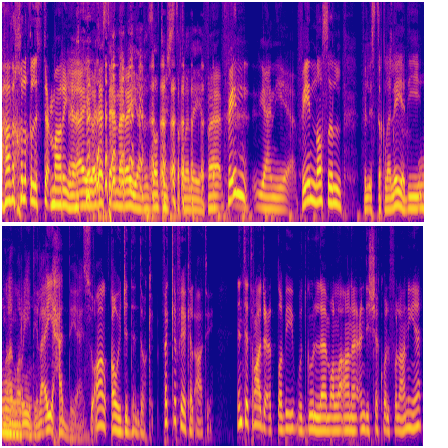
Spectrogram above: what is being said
هذا خلق الاستعمارية. أيوه ده استعمارية بالظبط مش استقلالية. ففين يعني فين نصل في الاستقلالية دي مع أوه. المريض؟ إلى أي حد يعني. سؤال قوي جدا دوك. فكر فيها كالاتي أنت تراجع الطبيب وتقول له والله أنا عندي الشكوى الفلانية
